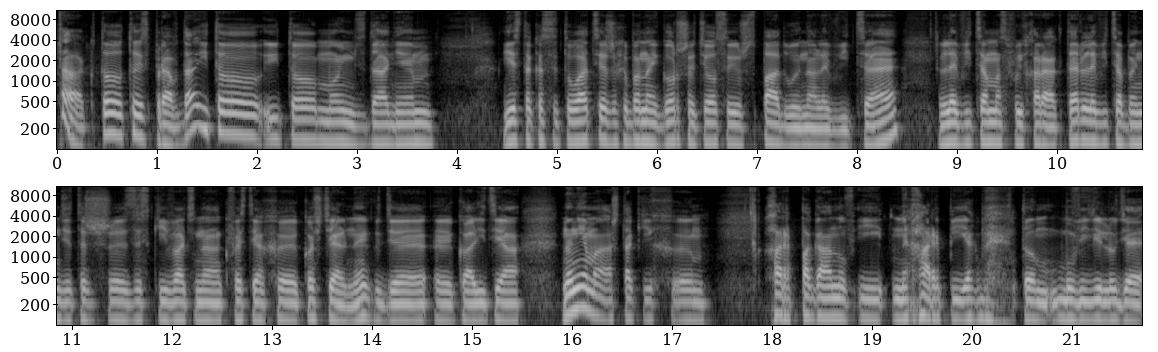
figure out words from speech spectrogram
Tak, to, to jest prawda i to, i to moim zdaniem jest taka sytuacja, że chyba najgorsze ciosy już spadły na lewicę. Lewica ma swój charakter. Lewica będzie też e, zyskiwać na kwestiach e, kościelnych, gdzie e, koalicja no nie ma aż takich harpaganów i harpi, jakby to mówili ludzie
